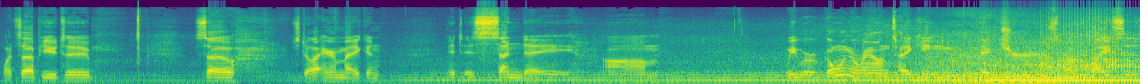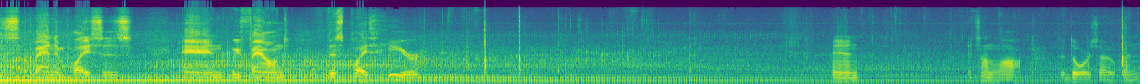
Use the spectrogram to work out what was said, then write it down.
What's up YouTube? So, still out here in Macon. It is Sunday. Um, we were going around taking pictures of places, abandoned places, and we found this place here. And it's unlocked. The door's open.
